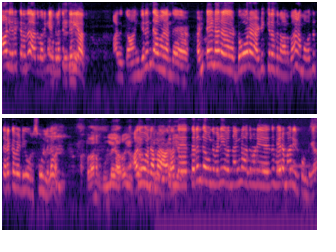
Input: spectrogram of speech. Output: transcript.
ஆள் இருக்கிறது அது வரைக்கும் எங்களுக்கு தெரியாது. அதுக்கு அங்கிருந்து அவன் அந்த கண்டெய்னர் டோரை அடிக்கிறதுனால தான் நம்ம வந்து திறக்க வேண்டிய ஒரு சூழ்நிலை வந்து அப்பதான் நமக்கு உள்ள யாரோ அதுவும் நம்ம அந்த. திறந்தவங்க வெளியே வந்தாங்கன்னா அதனுடைய இது வேற மாதிரி இருக்கும் இல்லையா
